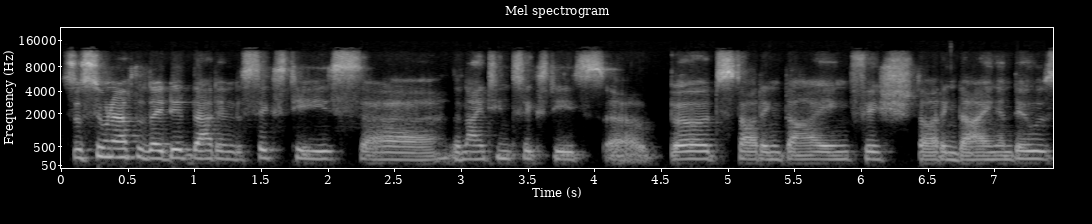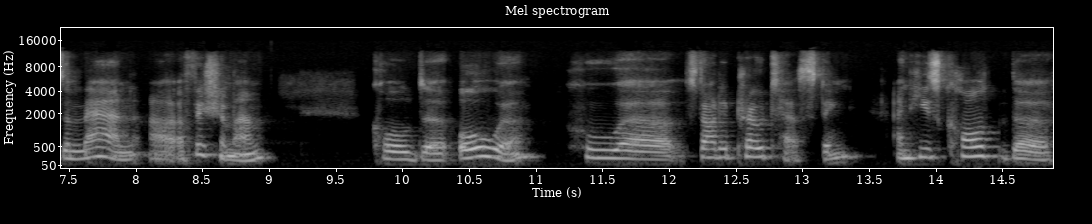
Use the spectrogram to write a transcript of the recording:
So soon after they did that in the 60s, uh, the 1960s, uh, birds starting dying, fish starting dying. And there was a man, uh, a fisherman called uh, Owe, who uh, started protesting and he's called the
